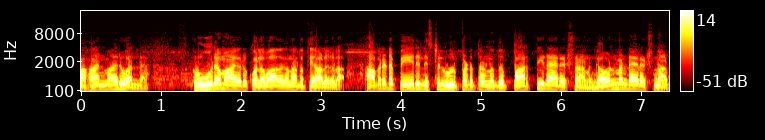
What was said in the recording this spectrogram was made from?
മഹാന്മാരും അല്ല. ക്രൂരമായ ഒരു കൊലപാതകം നടത്തിയ ആളുകളാണ് അവരുടെ പേര് ലിസ്റ്റിൽ ഉൾപ്പെടുത്തേണ്ടത് പാർട്ടി ഡയറക്ഷനാണ് ഗവൺമെന്റ് ഡയറക്ഷനാണ്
